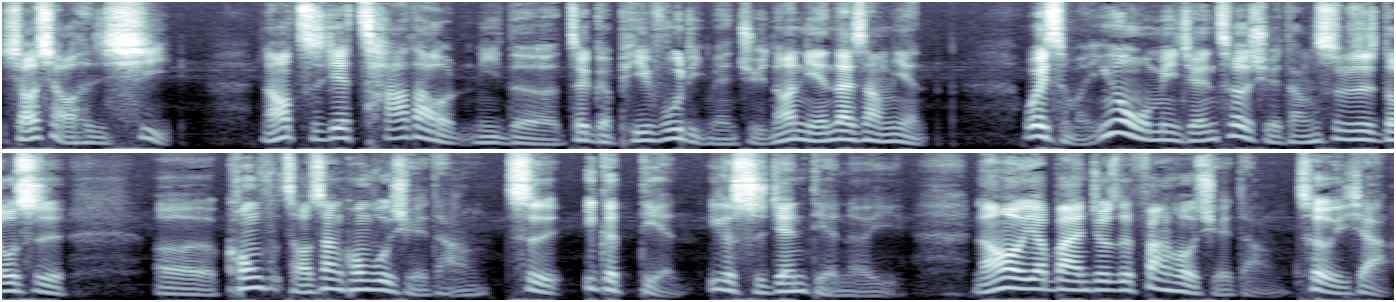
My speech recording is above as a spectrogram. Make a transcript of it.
小小很细。然后直接插到你的这个皮肤里面去，然后粘在上面。为什么？因为我们以前测血糖是不是都是呃空腹早上空腹血糖是一个点一个时间点而已，然后要不然就是饭后血糖测一下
